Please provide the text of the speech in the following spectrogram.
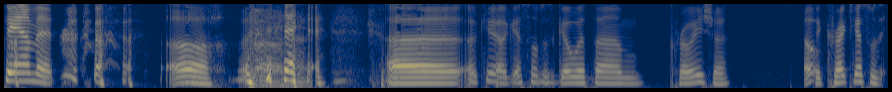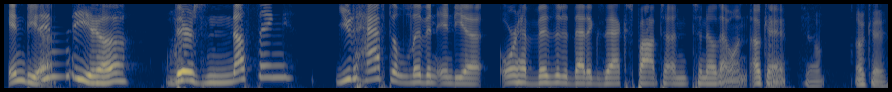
Damn it. Oh. man. uh. Okay. I guess I'll just go with um Croatia. Oh. The correct guess was India. India. What? There's nothing. You'd have to live in India or have visited that exact spot to to know that one. Okay. Yep. Okay.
